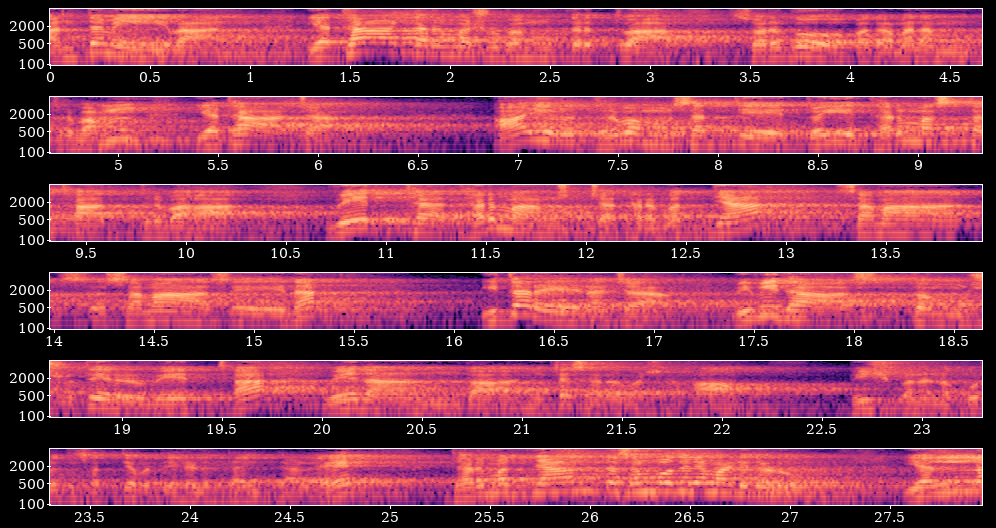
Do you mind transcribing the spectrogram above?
ಅಂತಮೇವಾನ್. ಯಥಾ ಕರ್ಮ ಶುಭಂ ಕೃತ್ವ ಸ್ವರ್ಗೋಪಗಮನಂ ಧ್ರುವಂ ಯಥಾ ಚ. ಆಯುರ್ಧ್ರುವಂ ಸತ್ಯೆ ತ್ವಯಿ ಧರ್ಮಸ್ತಥಾ ಧ್ರುವ. ವೇತ್ಥ ಧರ್ಮಾಂಶ್ಚ ಧರ್ಮಜ್ಞ ಸಮಾ ಸಮಾಸೇನ ಇತರೇಣ ಚ ವಿವಿಧಾಸ್ತ್ವಂ ಶ್ರುತಿರ್ವೇತ್ಥ ವೇದಾಂಗಾನಿ ಚ ಸರ್ವಶಃ. ಭೀಷ್ಮನನ್ನು ಕುರಿತು ಸತ್ಯವತಿ ಹೇಳುತ್ತಾ ಇದ್ದಾಳೆ ಧರ್ಮಜ್ಞಾಂತ ಸಂಬೋಧನೆ ಮಾಡಿದಳು. ಎಲ್ಲ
